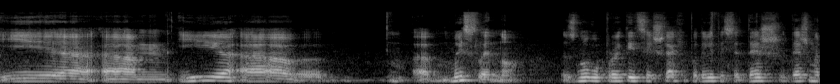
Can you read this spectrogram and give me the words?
І, ем, і е, мислено знову пройти цей шлях і подивитися, де ж де ж ми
